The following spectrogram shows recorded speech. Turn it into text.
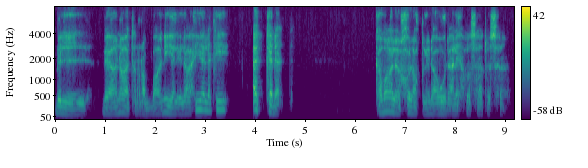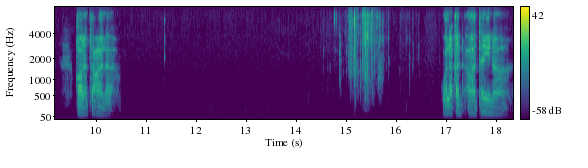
بالبيانات الربانية الإلهية التي أكدت كمال الخلق لداود عليه الصلاة والسلام. قال تعالى ولقد آتينا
